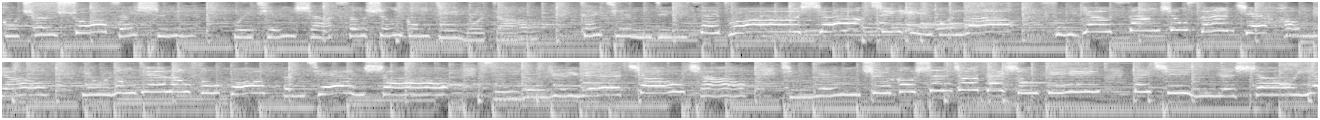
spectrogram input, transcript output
古传说在世，为天下苍生共地魔道。待天地再破晓，情义不老，扶摇苍穹三界浩渺。有龙蝶浪烽火分天烧，情缘逍遥，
